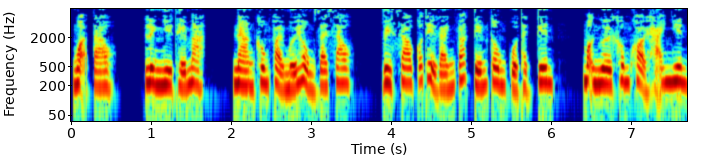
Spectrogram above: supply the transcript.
Ngọa tao. Linh Nhi thế mà, nàng không phải mới hồng ra sao? Vì sao có thể gánh vác tiến công của Thạch Kiên? Mọi người không khỏi hãi nhiên,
